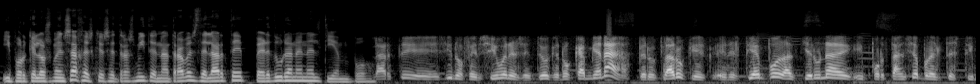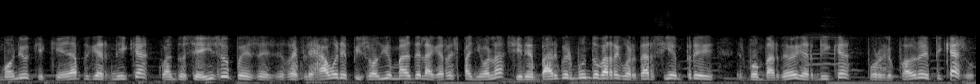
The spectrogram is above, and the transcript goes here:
y porque los mensajes que se transmiten a través del arte perduran en el tiempo. El arte es inofensivo en el sentido que no cambia nada, pero claro que en el tiempo adquiere una importancia por el testimonio que queda Guernica. Cuando se hizo, pues reflejaba un episodio más de la guerra española. Sin embargo, el mundo va a recordar siempre el bombardeo de Guernica por el cuadro de Picasso.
